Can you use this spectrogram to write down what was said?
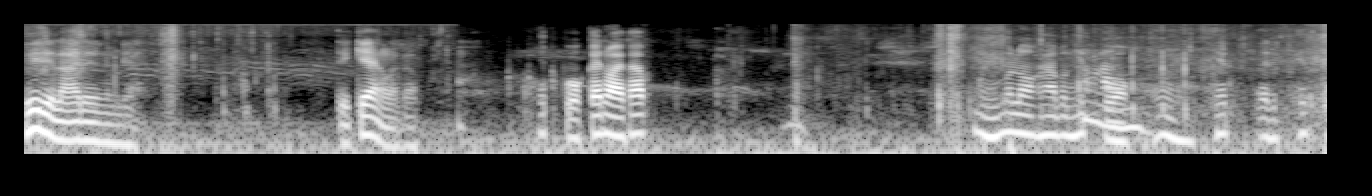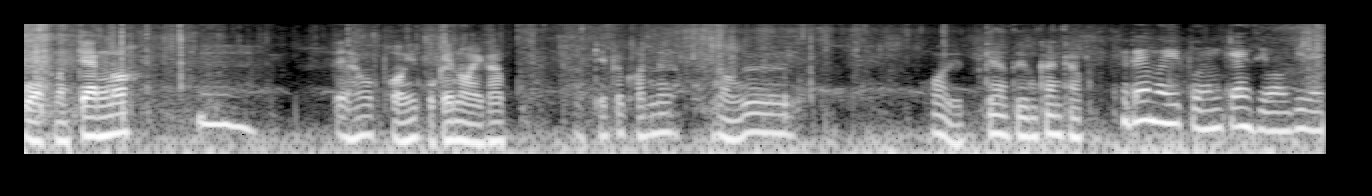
เฮ้ยเดี๋ยวลายเลยนึงเดียวเดี๋ยวแกล้งแล้วครับเฮ็ดปวกไกลหน่อยครับเหมือนมาลองหาเบางเฮ็ดปวกอืมเฮ็ดเอ่อเฮ็ดปวกมันแกงเนาะอืมแต่ถ้าพอเฮ็ดปวกไกลหน่อยครับ เอาเก็บไปก่อนเด้อพี่น้องเอ้ยพ่อเดี๋ยวแกล้งเติมกันครับคือได้มาอีเปิดน้ำแกงสีออกดีเลย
